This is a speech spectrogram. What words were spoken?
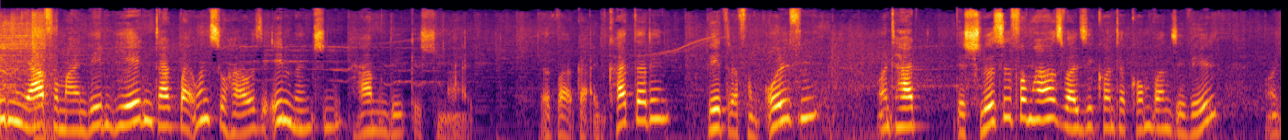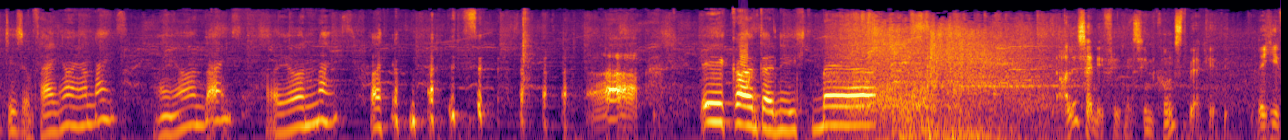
Sieben Jahre von meinem Leben, jeden Tag bei uns zu Hause in München, haben die geschneit. Da war ein Katharin, Petra vom Olfen und hat den Schlüssel vom Haus, weil sie konnte kommen, wann sie will. Und die so, feier und nice, feier und nice, feier und nice. Ich konnte nicht mehr. Alle seine Filme sind Kunstwerke, welche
